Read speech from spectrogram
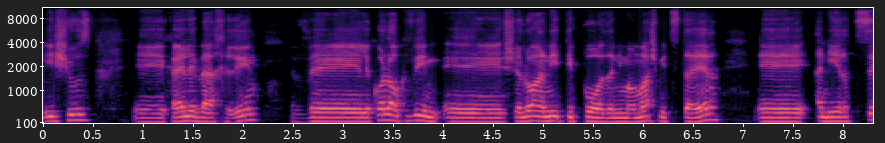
אישוז כאלה ואחרים. ולכל העוקבים שלא עניתי פה, אז אני ממש מצטער. אני ארצה,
